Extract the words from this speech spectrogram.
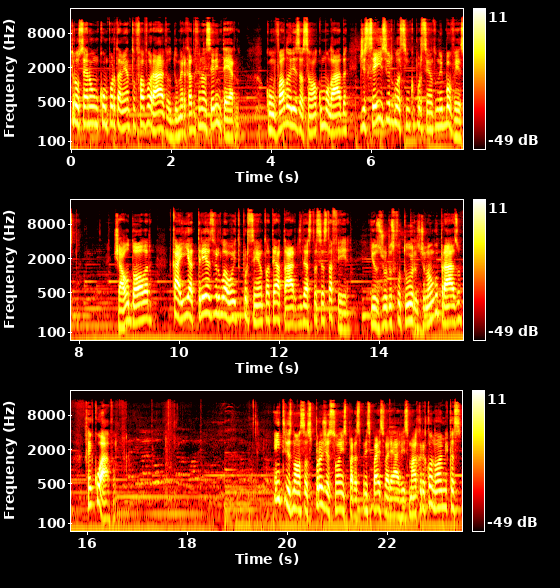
trouxeram um comportamento favorável do mercado financeiro interno, com valorização acumulada de 6,5% no Ibovespa. Já o dólar caía 3,8% até a tarde desta sexta-feira, e os juros futuros de longo prazo recuavam. Entre as nossas projeções para as principais variáveis macroeconômicas,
